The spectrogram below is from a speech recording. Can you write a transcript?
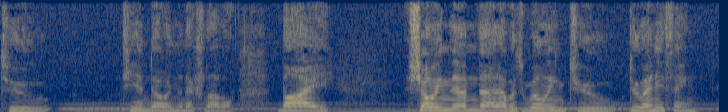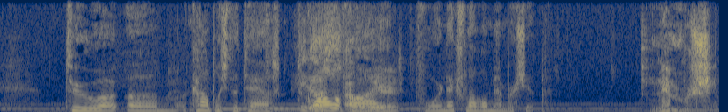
to Tiendo in the next level by showing them that I was willing to do anything to uh, um, accomplish the task, to He does sound qualify for next level membership. Membership.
